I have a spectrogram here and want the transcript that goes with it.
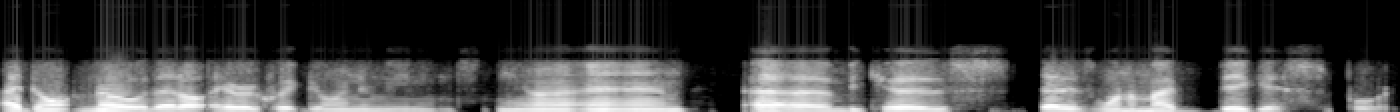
I don't know that I'll ever quit going to meetings, you know, and uh, because that is one of my biggest supports,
